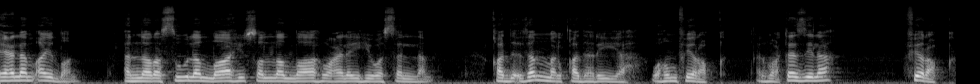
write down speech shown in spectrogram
اعلم أيضا أن رسول الله صلى الله عليه وسلم قد ذم القدرية وهم فرق المعتزلة فرق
